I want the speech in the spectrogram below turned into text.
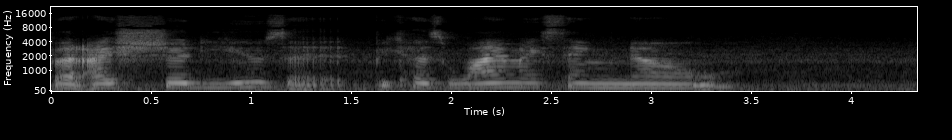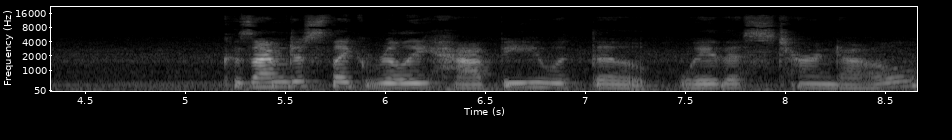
But I should use it because why am I saying no? Because I'm just like really happy with the way this turned out.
